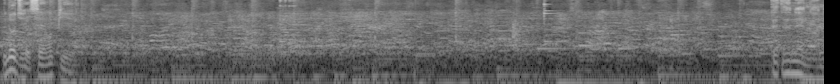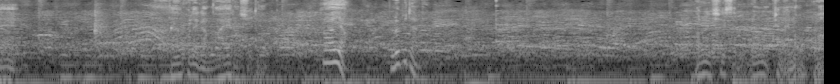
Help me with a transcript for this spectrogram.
မင်းတို့ကြီးအစင်အောင်ပြေးတဲတဲနဲ့ငါနဲ့ တန်းခွဲလိုက်က900တောင်ရှိတော့ပြီဟာရဘလို့ဖြစ်တာလဲငါတို့ရှိစတယ်လုံးဝဖြစ်နိုင်တော့ကွာ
